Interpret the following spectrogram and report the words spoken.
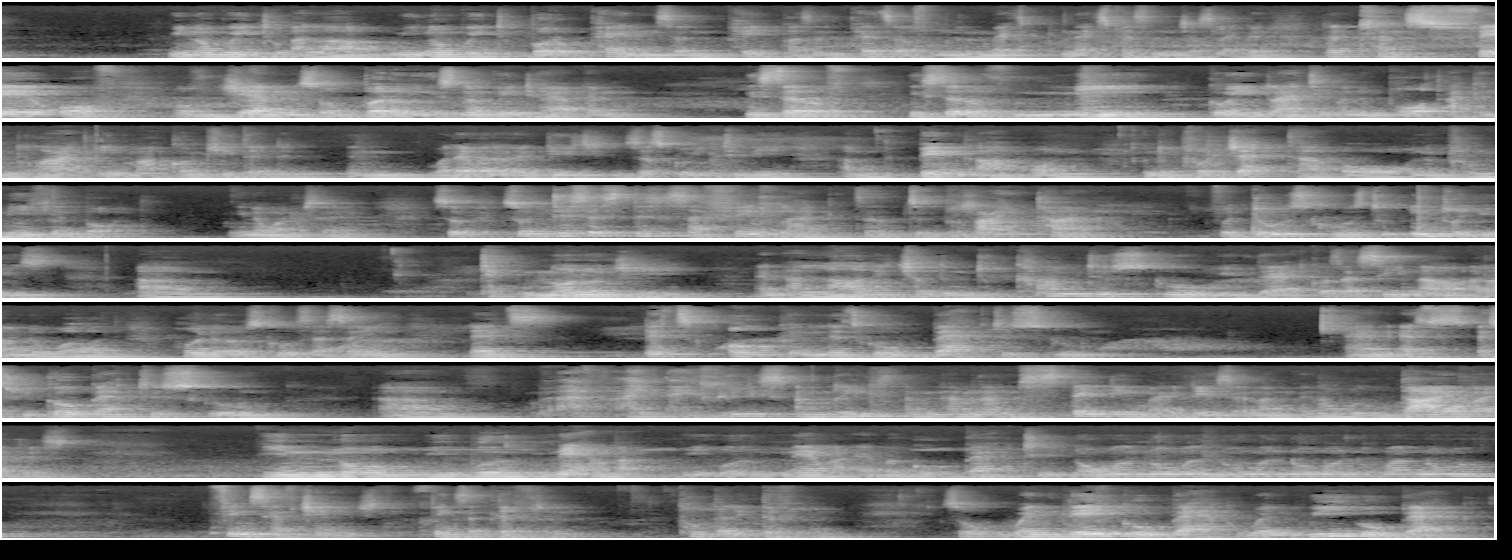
We're not going to allow. We're not going to borrow pens and papers and pencils from the next next person just like that. That transfer of of gems or borrowing is not going to happen. Instead of instead of me going writing on the board, I can write in my computer, and, and whatever that I do is just going to be um, beamed up on, on the projector or on the Promethean board. You know what I'm saying? So, so this is this is I think like the, the right time for those schools to introduce um, technology and allow the children to come to school with that. Because I see now around the world, a whole lot of schools are saying, let's let's open, let's go back to school and as, as we go back to school, um, I, I, really, I'm really, I'm, I'm, I'm standing by this and, I'm, and I will die by this. We know we will never, we will never ever go back to normal, normal, normal, normal, normal, normal. Things have changed. Things are different, totally different. So when they go back, when we go back,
